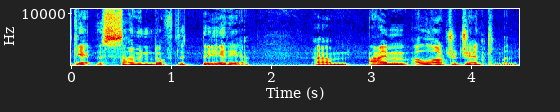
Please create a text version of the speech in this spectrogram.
get the sound of the the area. Um, I'm a larger gentleman,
